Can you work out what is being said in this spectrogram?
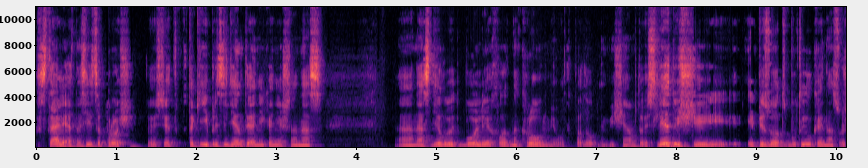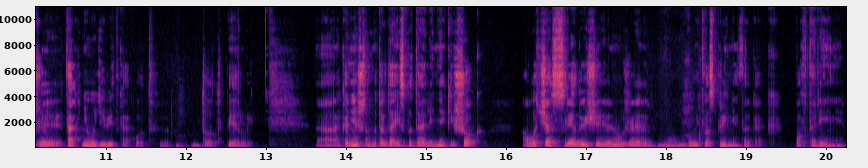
стали относиться проще. То есть это, такие прецеденты, они, конечно, нас Э, нас делают более хладнокровными вот подобным вещам. То есть следующий эпизод с бутылкой нас уже так не удивит, как вот тот первый. Э, конечно, мы тогда испытали некий шок, а вот сейчас следующее уже ну, будет воспринято как повторение.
